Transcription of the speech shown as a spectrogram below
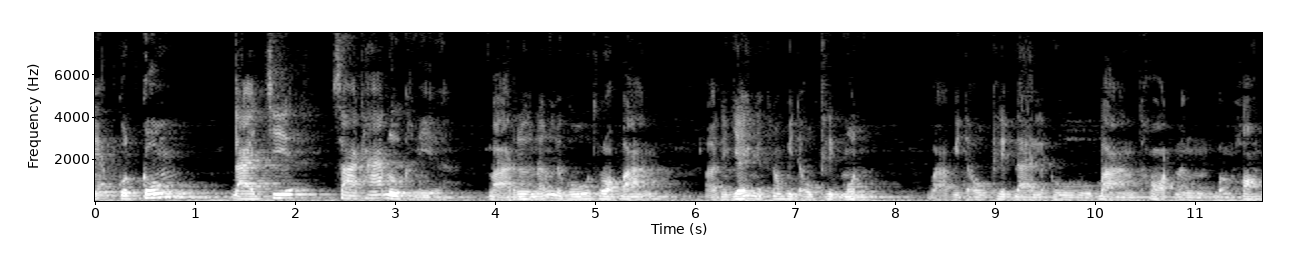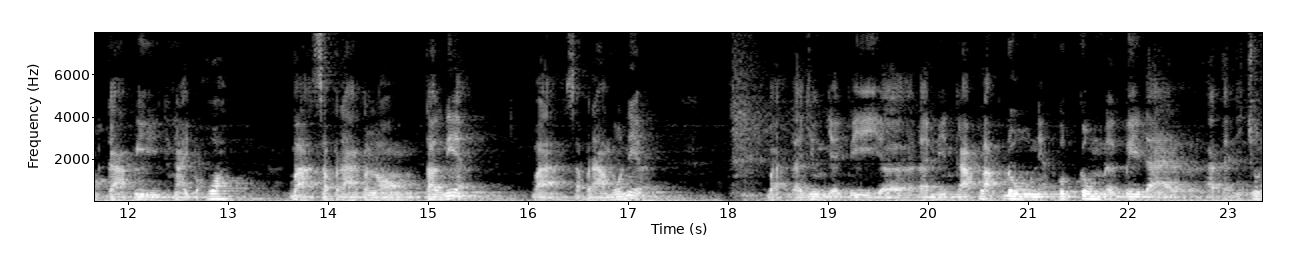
អ្នកផ្គត់ផ្គង់ដែលជាសាខាដូចគ្នា បាទរឿងហ្នឹងលោកគ្រូធ្លាប់បាននិយាយនៅក្នុងវីដេអូឃ្លីបមុន បាទវីដេអូឃ្លីបដែលលោកគ្រូបានថតនឹងបង្ហោះកាលពីថ្ងៃពហុបាទសប្តាហ៍កន្លងទៅនេះបាទសប្តាហ៍មុននេះបាទដែលយើងនិយាយពីដែលមានការផ្លាស់ប្ដូរអ្នកគុតគង់នៅពេលដែលអតិថិជន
